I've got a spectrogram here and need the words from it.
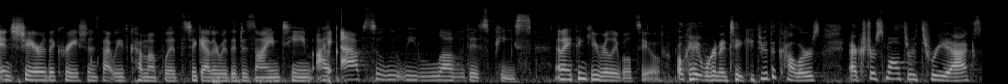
and share the creations that we've come up with together with the design team. I absolutely love this piece and I think you really will too. Okay, we're gonna take you through the colors, extra small through 3X.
